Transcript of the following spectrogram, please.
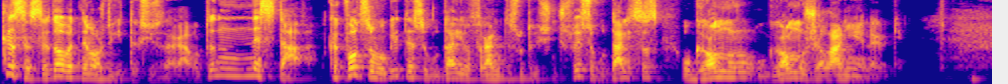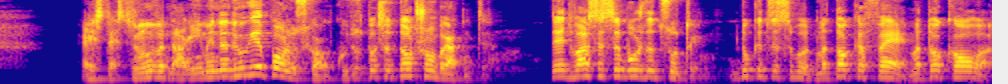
късен следобед не може да ги търсиш за работа. Не става. Каквото са могли, те са го дали в ранните сутрични часове, са го дали с огромно, огромно желание и енергия. Естествено, веднага има и на другия полюс хора, които пък са точно обратните. Те едва се събуждат сутрин докато се събудят. Ма то кафе, ма то кола,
